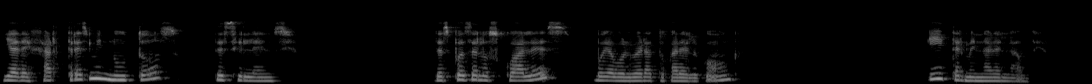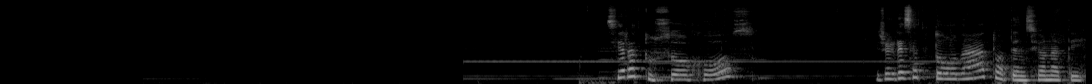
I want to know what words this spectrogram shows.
y a dejar tres minutos de silencio, después de los cuales voy a volver a tocar el gong y terminar el audio. Cierra tus ojos y regresa toda tu atención a ti.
